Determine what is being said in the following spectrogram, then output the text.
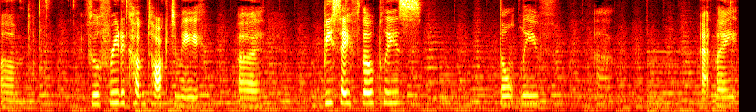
Um, feel free to come talk to me. Uh, be safe though, please. Don't leave. Uh, at night.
